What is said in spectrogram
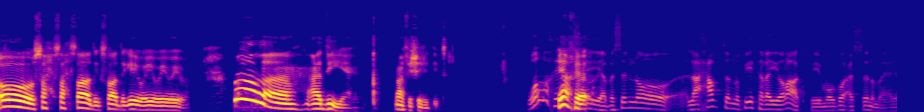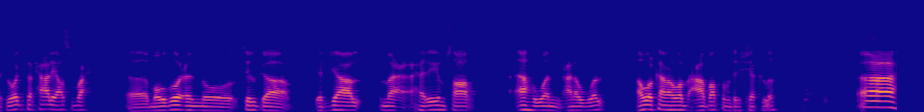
أوه صح صح صادق صادق أيوه أيوه أيوه أيوه والله عادية يعني ما في شيء جديد والله يا. هي بس إنه لاحظت إنه في تغيرات في موضوع السينما يعني في الوقت الحالي أصبح آه، موضوع إنه تلقى رجال مع حريم صار أهون عن أول. أول كان الوضع عبط مدري إيش شكله. آه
